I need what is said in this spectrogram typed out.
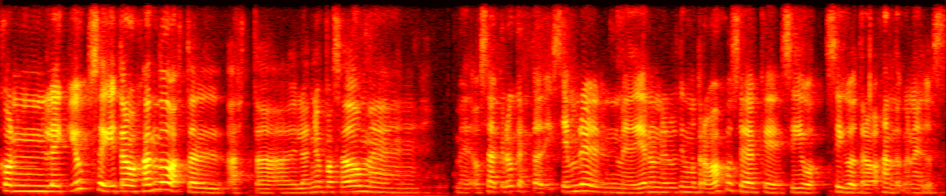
con Cube seguí trabajando hasta el, hasta el año pasado, me, o sea, creo que hasta diciembre me dieron el último trabajo, o sea que sigo, sigo trabajando con ellos.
